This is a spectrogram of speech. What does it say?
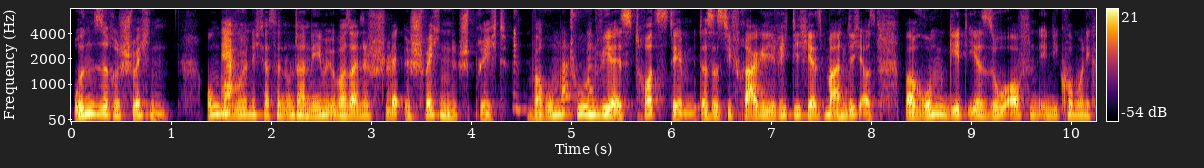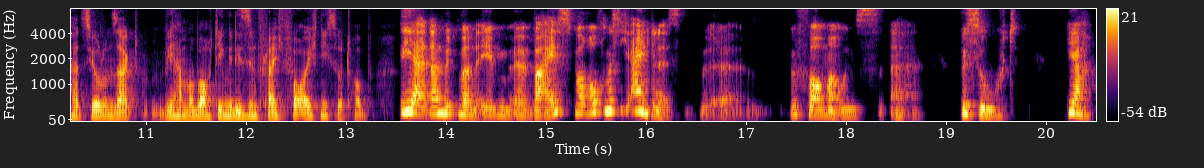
unsere Schwächen. Ungewöhnlich, ja. dass ein Unternehmen über seine Schle Schwächen spricht. Warum tun wir es trotzdem? Das ist die Frage, die richte ich jetzt mal an dich aus. Warum geht ihr so offen in die Kommunikation und sagt, wir haben aber auch Dinge, die sind vielleicht für euch nicht so top? Ja, damit man eben äh, weiß, worauf man sich einlässt, äh, bevor man uns äh, besucht. Ja,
